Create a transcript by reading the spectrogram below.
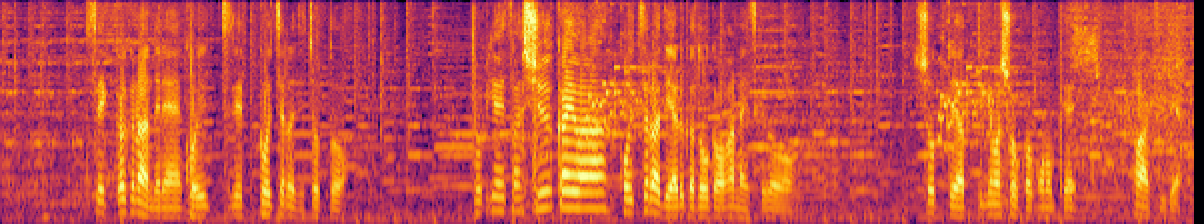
う。せっかくなんでねこいつでこいつらでちょっととりあえず集会はなこいつらでやるかどうかわかんないですけどちょっとやっていきましょうかこのペパーティーで。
